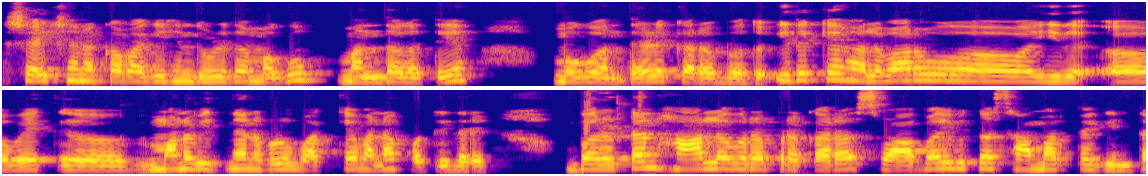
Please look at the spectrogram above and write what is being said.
ಶೈಕ್ಷಣಿಕವಾಗಿ ಹಿಂದುಳಿದ ಮಗು ಮಂದಗತಿಯ ಮಗು ಅಂತ ಹೇಳಿ ಕರಬಹುದು ಇದಕ್ಕೆ ಹಲವಾರು ಮನೋವಿಜ್ಞಾನಗಳು ವಾಕ್ಯವನ್ನ ಕೊಟ್ಟಿದ್ದಾರೆ. ಬರ್ಟನ್ ಹಾಲ್ ಅವರ ಪ್ರಕಾರ ಸ್ವಾಭಾವಿಕ ಸಾಮರ್ಥ್ಯಗಿಂತ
